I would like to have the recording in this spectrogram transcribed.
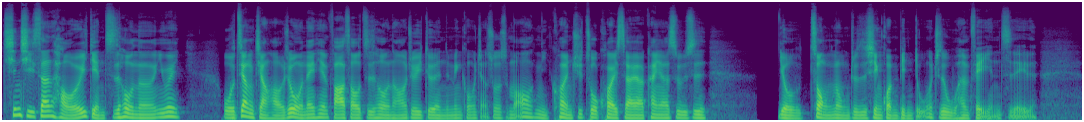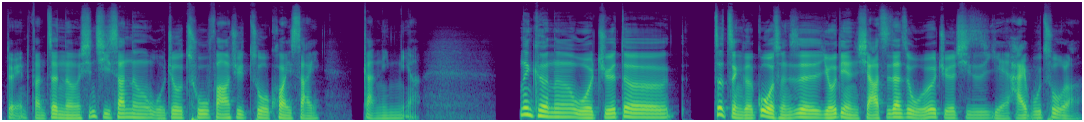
星期三好一点之后呢，因为我这样讲好，就我那天发烧之后，然后就一堆人那边跟我讲说什么，哦，你快点去做快筛啊，看一下是不是有中那种就是新冠病毒，就是武汉肺炎之类的。对，反正呢，星期三呢，我就出发去做快筛，干你娘！那个呢，我觉得。这整个过程是有点瑕疵，但是我又觉得其实也还不错啦。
